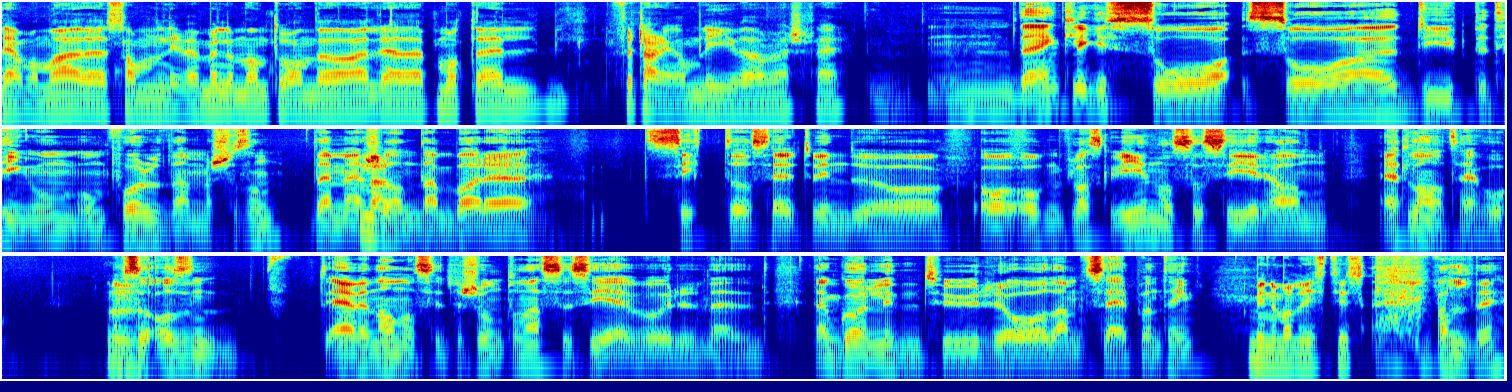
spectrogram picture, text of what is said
temaene? Er det samlivet mellom de to, da, eller er det på en måte fortelling om livet deres? Eller? Mm, Det er egentlig ikke så, så dype ting om, om forholdet deres og sånn. Det er mer Nei. sånn de bare sitter og ser ut vinduet og, og åpner en flaske vin, og så sier han et eller annet til henne. Og så, og så er vi i en annen situasjon på neste side hvor de, de går en liten tur og de ser på en ting. Minimalistisk. Veldig,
